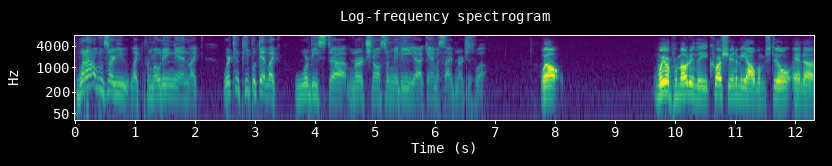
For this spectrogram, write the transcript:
What albums are you like promoting, and like where can people get like Warbeast uh, merch and also maybe uh, Gammacide merch as well? Well, we are promoting the Crush Your Enemy album still, and uh,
